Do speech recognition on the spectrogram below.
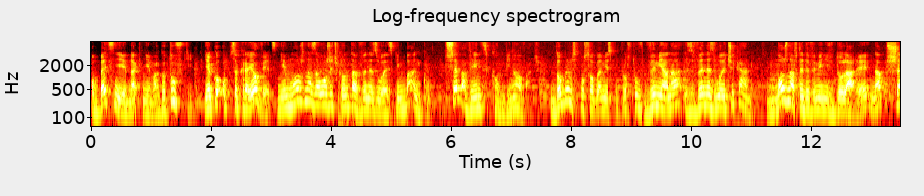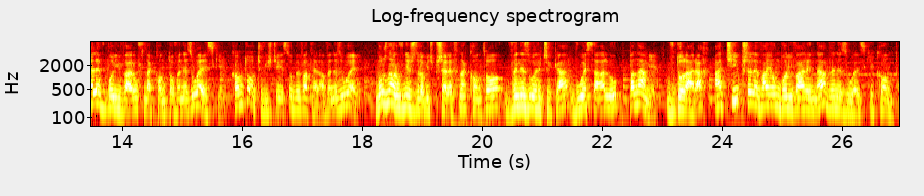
Obecnie jednak nie ma gotówki. Jako obcokrajowiec nie można założyć konta w wenezuelskim banku. Trzeba więc kombinować. Dobrym sposobem jest po prostu wymiana z Wenezuelczykami. Można wtedy wymienić dolary na przelew boliwarów na konto wenezuelskie. Konto oczywiście jest obywatela Wenezueli. Można również zrobić przelew na konto Wenezuelczyka w USA lub Panamie w dolarach, a ci przelewają boliwary na wenezuelskie konto.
